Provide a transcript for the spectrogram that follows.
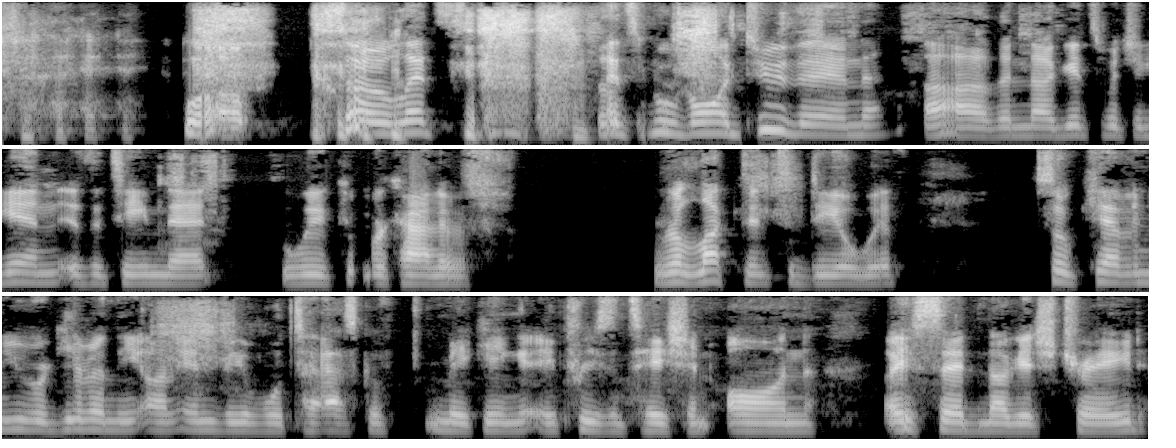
well, so let's let's move on to then uh, the Nuggets, which again is a team that we we're kind of reluctant to deal with. So, Kevin, you were given the unenviable task of making a presentation on a said Nuggets trade.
